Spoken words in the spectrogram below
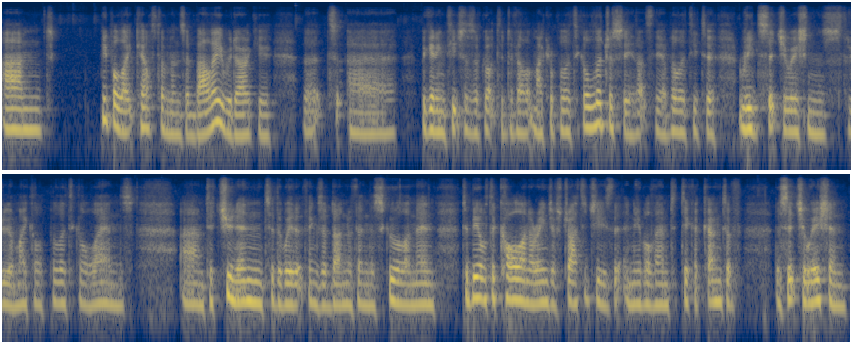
And people like Kelchtermans and Ballet would argue that uh, beginning teachers have got to develop micropolitical literacy. That's the ability to read situations through a micropolitical lens, um, to tune in to the way that things are done within the school, and then to be able to call on a range of strategies that enable them to take account of the situation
